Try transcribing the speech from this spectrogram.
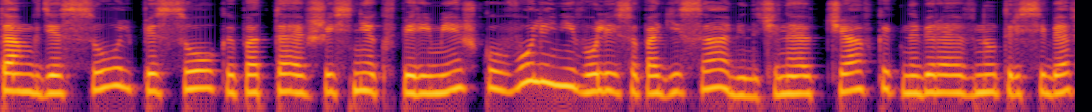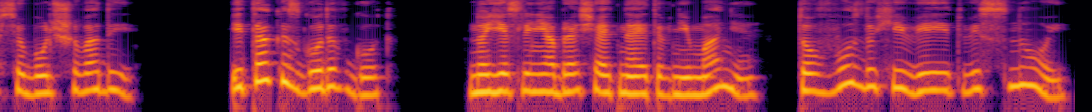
Там, где соль, песок и подтаявший снег вперемешку, волей-неволей сапоги сами начинают чавкать, набирая внутрь себя все больше воды. И так из года в год. Но если не обращать на это внимания, то в воздухе веет весной,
